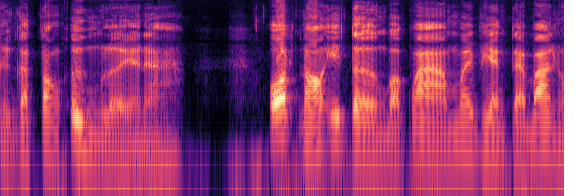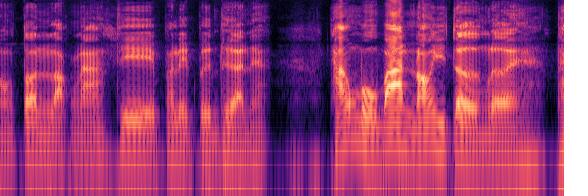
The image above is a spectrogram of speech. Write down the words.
ถึงกับต้องอึ้งเลยนะโอ๊ตหนองอีเติงบอกว่าไม่เพียงแต่บ้านของตนหรอกนะ ที่ผลิตปืนเถื่อนเนี่ย ทั้งหมู่บ้านหนองอีเติงเลยท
